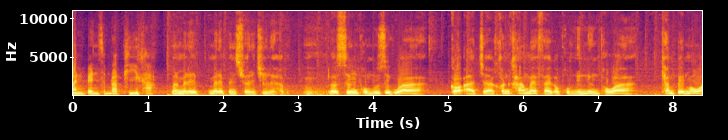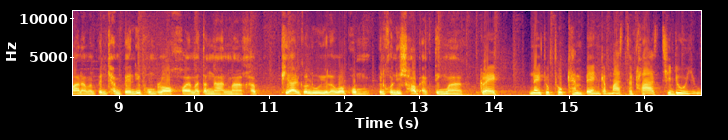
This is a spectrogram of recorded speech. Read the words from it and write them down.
มันเป็นสำหรับพี่ค่ะ มันไม่ได้ไม่ได้เป็น strategy เลยครับอืมแล้วซึ่งผมรู้สึกว่าก็อาจจะค่อนข้างไม่แฟร์กับผมนิดนึง เพราะว่าแคมเปญเมื่อวานอะมันเป็นแคมเปญที่ผมรอคอยมาตั้งนานมากครับพี่อาร์ตก็รู้อยู่แล้วว่าผมเป็นคนที่ชอบ acting มาก เกรก ในทุกๆ แคมเปญกับ Master Class ที่ดูอยู่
